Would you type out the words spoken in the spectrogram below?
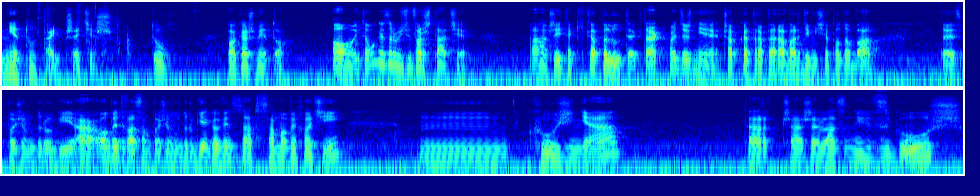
nie tutaj przecież. Tu. Pokaż mnie to. O, i to mogę zrobić w warsztacie. A, czyli taki kapelutek, tak? Chociaż nie, czapka trapera bardziej mi się podoba. To jest poziom drugi. A, obydwa są poziomu drugiego, więc na to samo wychodzi. Mm, kuźnia. Tarcza żelaznych wzgórz.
